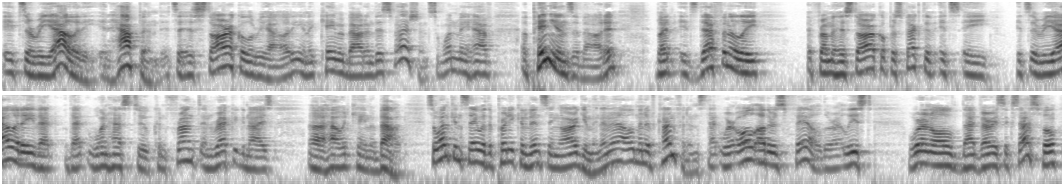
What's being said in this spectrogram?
It's a reality. It happened. It's a historical reality, and it came about in this fashion. So one may have opinions about it but it's definitely from a historical perspective it's a it's a reality that that one has to confront and recognize uh, how it came about. So one can say with a pretty convincing argument and an element of confidence that where all others failed, or at least weren't all that very successful,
